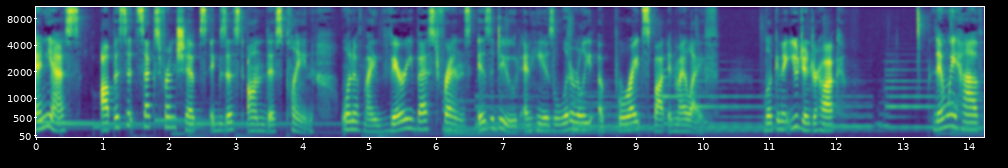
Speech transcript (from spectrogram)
And yes, opposite sex friendships exist on this plane. One of my very best friends is a dude, and he is literally a bright spot in my life. Looking at you, Gingerhawk. Then we have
